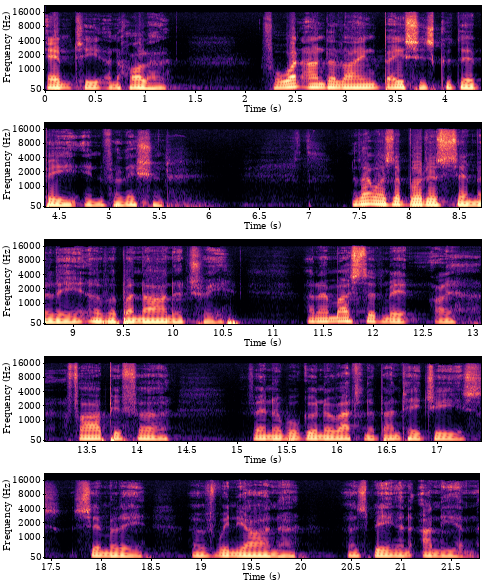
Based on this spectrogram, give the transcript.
empty, and hollow. For what underlying basis could there be in volition? Now that was the Buddha's simile of a banana tree. And I must admit, I far prefer Venerable Gunaratana Bhanteji's simile of vijnana as being an onion.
